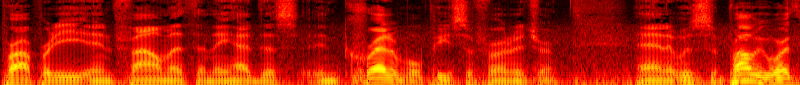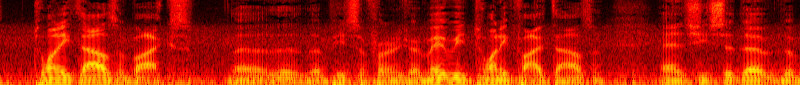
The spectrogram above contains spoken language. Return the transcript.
property in Falmouth, and they had this incredible piece of furniture, and it was probably worth twenty thousand bucks. The, the the piece of furniture, maybe twenty five thousand, and she said the the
